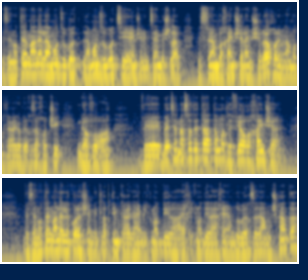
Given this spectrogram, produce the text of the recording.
וזה נותן מענה להמון זוגות, להמון זוגות צעירים שנמצאים בשלב מסוים בחיים שלהם, שלא יכולים לעמוד כרגע בהחזר חודשי גבוה, ובעצם לעשות את ההתאמות לפי אורח חיים שלהם. וזה נותן מענה לכל אלה שמתלבטים כרגע האם לקנות דירה, איך לקנות דירה, איך הם יעמדו בהחזרי המשכנתה.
